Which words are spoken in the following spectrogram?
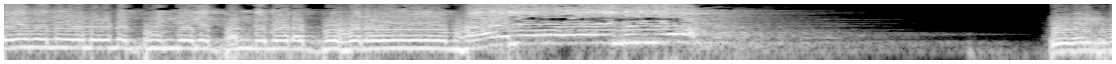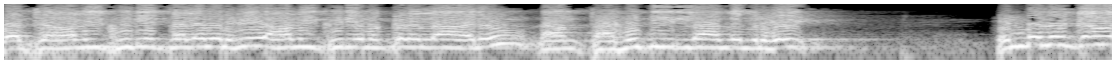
தேவனோடு பங்கிலே பங்கு பெறப் போகிறோம். இன்றைக்கு மற்ற ஆவிக்குரிய தலைவர்கள் ஆவிக்குரிய மக்கள் எல்லாரும் நாம் தகுதி இல்லாதவர்கள். என்பதற்காக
